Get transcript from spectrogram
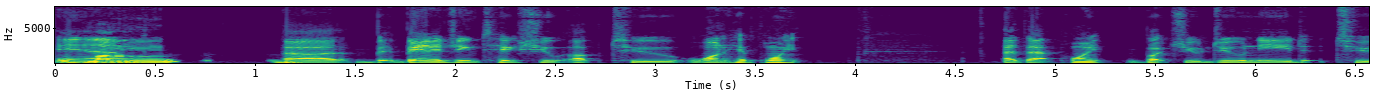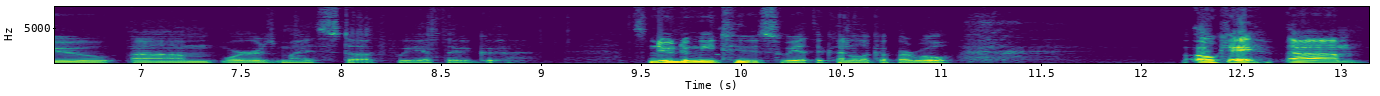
and Bong. uh, b- bandaging takes you up to one hit point at that point, but you do need to. Um, where is my stuff? We have to go. It's new to me too, so we have to kind of look up our rule. Okay. Um,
